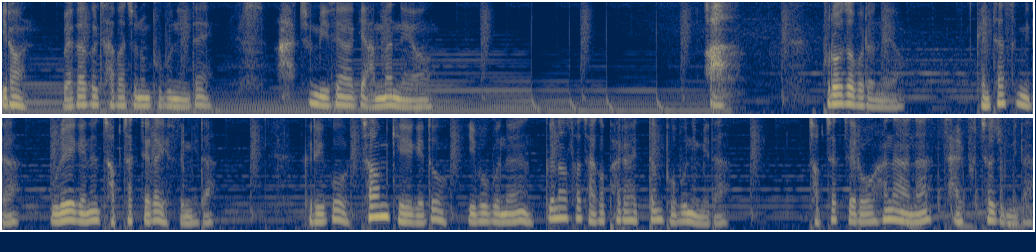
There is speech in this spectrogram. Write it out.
이런 외곽을 잡아주는 부분인데 아주 미세하게 안 맞네요 아 부러져 버렸네요 괜찮습니다 우리에게는 접착제가 있습니다 그 그리고 처음 기획에도 이 부분은 끊어서 작업하려 했던 부분입니다. 접착제로 하나하나 잘 붙여줍니다.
